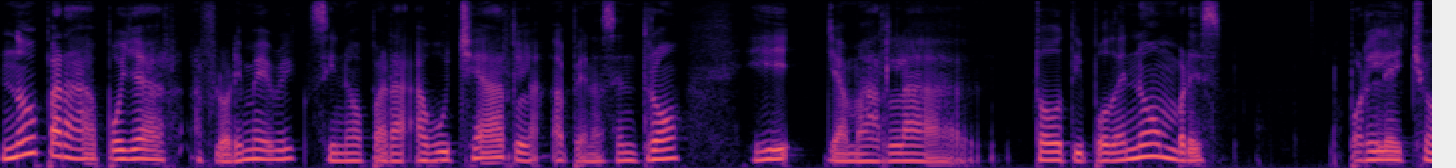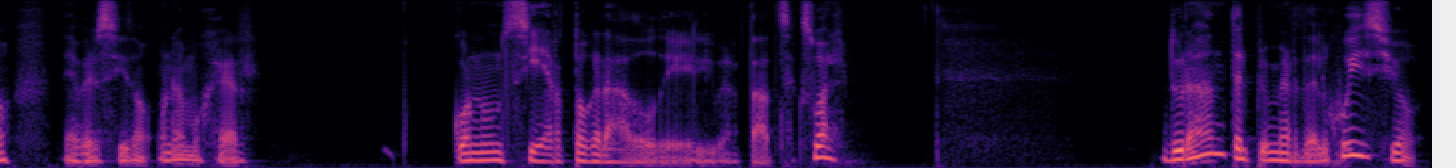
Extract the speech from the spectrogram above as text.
no para apoyar a Flory Maybrick, sino para abuchearla apenas entró y llamarla todo tipo de nombres por el hecho de haber sido una mujer con un cierto grado de libertad sexual. Durante el primer del juicio,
